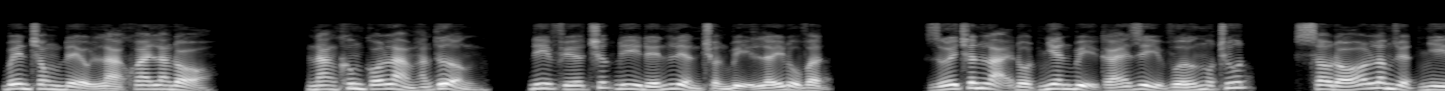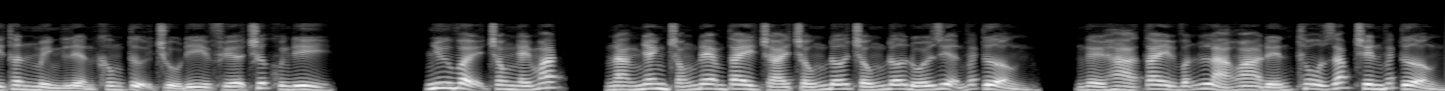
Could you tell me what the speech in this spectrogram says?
bên trong đều là khoai lang đỏ. Nàng không có làm hắn tưởng, đi phía trước đi đến liền chuẩn bị lấy đồ vật. Dưới chân lại đột nhiên bị cái gì vướng một chút, sau đó Lâm Duyệt Nhi thân mình liền không tự chủ đi phía trước khuynh đi. Như vậy trong nháy mắt, nàng nhanh chóng đem tay trái chống đỡ chống đỡ đối diện vách tường, nghề hà tay vẫn là hoa đến thô giáp trên vách tường,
